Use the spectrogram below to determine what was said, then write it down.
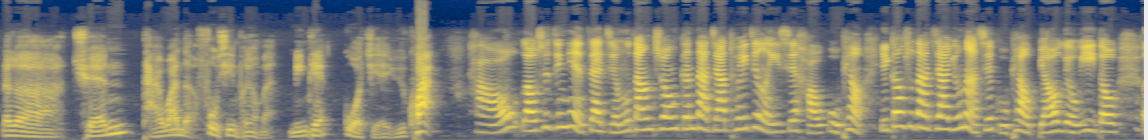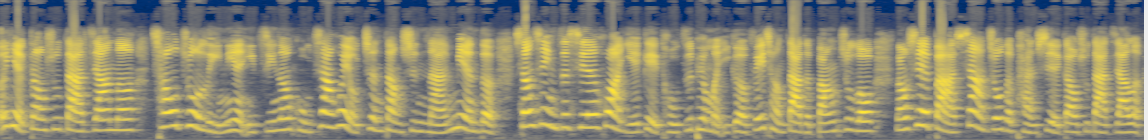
那个全台湾的父亲朋友们，明天过节愉快。好，老师今天也在节目当中跟大家推荐了一些好股票，也告诉大家有哪些股票不要留意的哦，而也告诉大家呢，操作理念以及呢股价会有震荡是难免的，相信这些话也给投资朋友们一个非常大的帮助喽。老师也把下周的盘势也告诉大家了，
